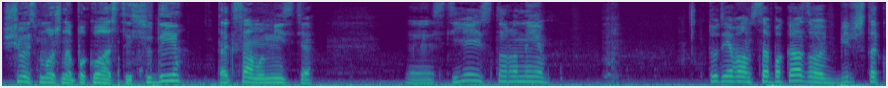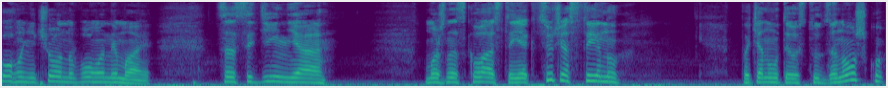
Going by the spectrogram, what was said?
Щось можна покласти сюди. Так само місця е, з тієї сторони. Тут я вам все показував, більш такого нічого нового немає. Це сидіння можна скласти як цю частину, потягнути ось тут за ножку.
